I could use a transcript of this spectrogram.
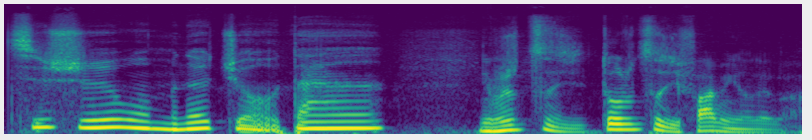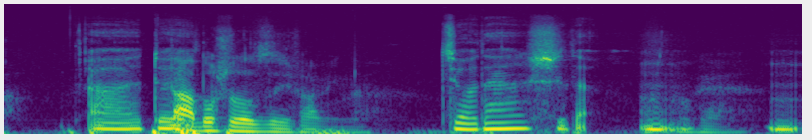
其实我们的酒单，你们是自己都是自己发明的对吧？呃，对，大多数都是自己发明的。酒单是的，嗯，OK，嗯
